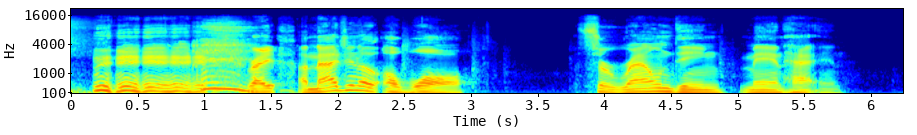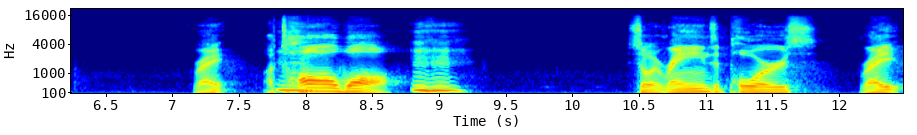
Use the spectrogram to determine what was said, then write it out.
right? Imagine a, a wall surrounding Manhattan. Right? A Mm-hmm. tall wall. So it rains, it pours, right?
